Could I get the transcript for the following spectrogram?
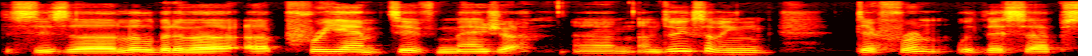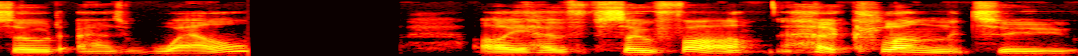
this is a little bit of a, a preemptive measure. Um, I'm doing something different with this episode as well. I have so far clung to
